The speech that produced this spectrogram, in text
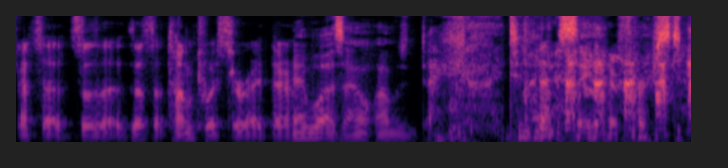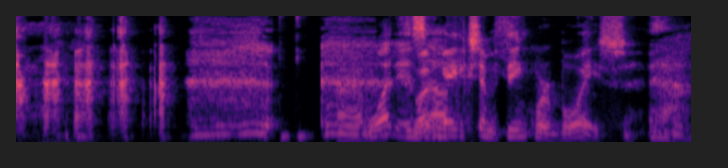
That's a that's a, that's a tongue twister right there. It was. I, I was. I didn't want to say it at first. All right, what is what up? makes them think we're boys? Yeah.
